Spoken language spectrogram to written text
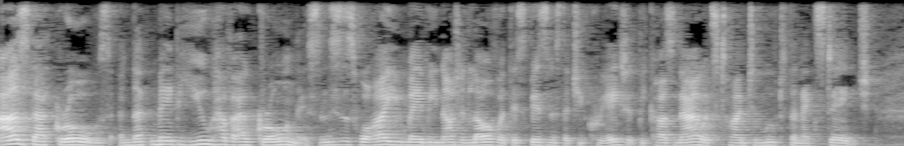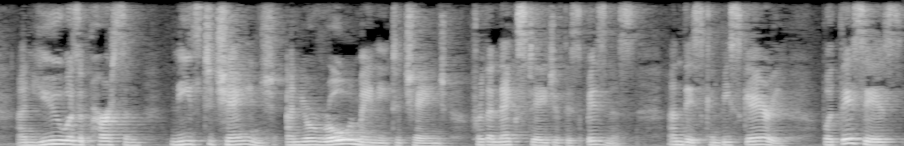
as that grows and that maybe you have outgrown this and this is why you may be not in love with this business that you created because now it's time to move to the next stage. And you as a person needs to change and your role may need to change for the next stage of this business. And this can be scary but this is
